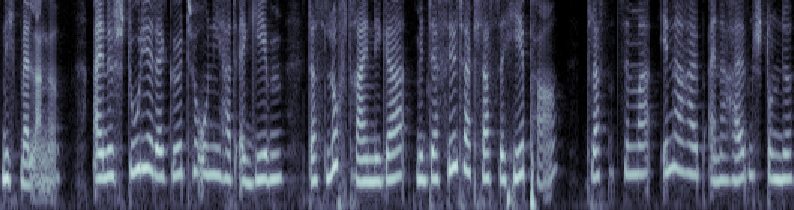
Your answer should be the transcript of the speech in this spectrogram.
Nicht mehr lange. Eine Studie der Goethe-Uni hat ergeben, dass Luftreiniger mit der Filterklasse HEPA Klassenzimmer innerhalb einer halben Stunde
